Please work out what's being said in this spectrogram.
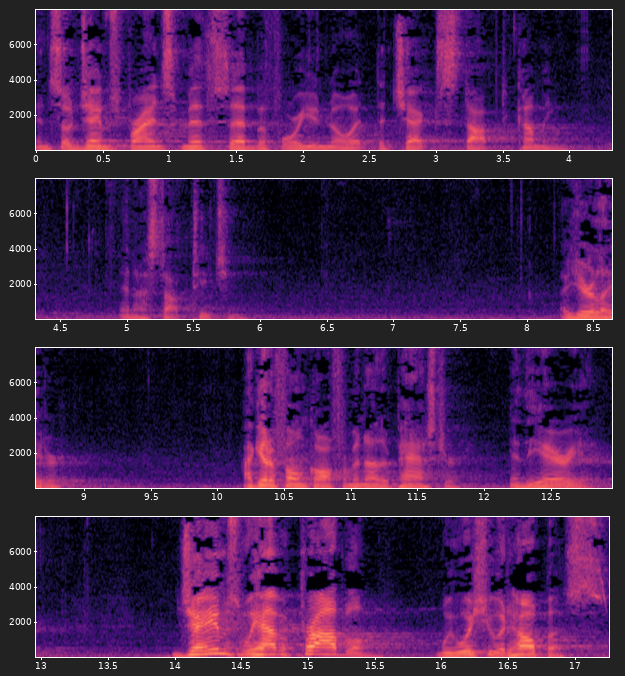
And so James Bryan Smith said, Before you know it, the checks stopped coming, and I stopped teaching. A year later, I get a phone call from another pastor in the area. James, we have a problem. We wish you would help us.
